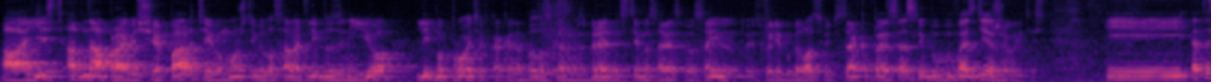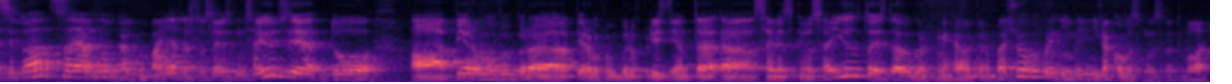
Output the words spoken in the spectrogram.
а, есть одна правящая партия, и вы можете голосовать либо за нее, либо против, как это было, скажем, в избирательной системе Советского Союза. То есть вы либо голосуете за КПСС, либо вы воздерживаетесь. И эта ситуация, ну, как бы понятно, что в Советском Союзе до а, первого выбора, первых выборов президента а, Советского Союза, то есть до выборов Михаила Горбачева, выборы не имели никакого смысла. Это была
